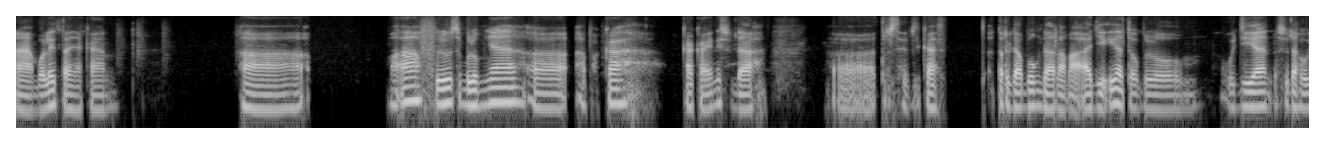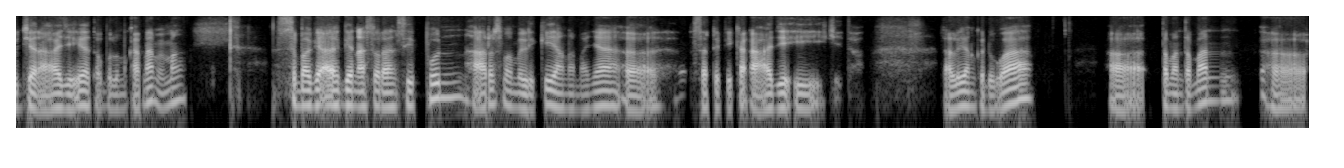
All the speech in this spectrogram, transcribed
Nah boleh tanyakan, Uh, maaf dulu sebelumnya, uh, apakah Kakak ini sudah, uh, tersertifikasi tergabung dalam AAJI atau belum? Ujian sudah ujian AAJI atau belum? Karena memang sebagai agen asuransi pun harus memiliki yang namanya, uh, sertifikat AAJI gitu. Lalu yang kedua, uh, teman-teman, uh,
